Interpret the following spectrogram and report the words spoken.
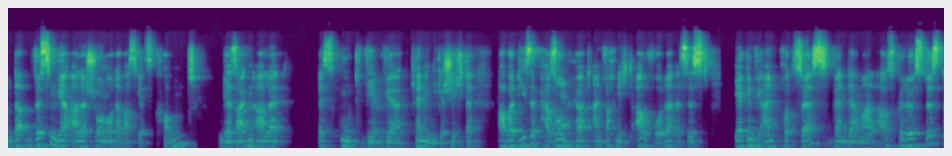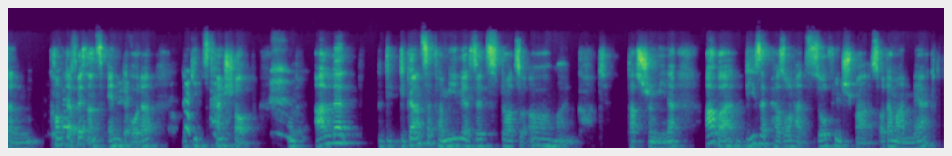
und da wissen wir alle schon, oder was jetzt kommt. Wir sagen alle, ist gut, wir, wir kennen die Geschichte, aber diese Person hört einfach nicht auf, oder? Es ist irgendwie ein Prozess, wenn der mal ausgelöst ist, dann kommt er bis ans Ende, oder? Da gibt es keinen Stopp. Und alle, die, die ganze Familie sitzt dort so, oh mein Gott, das schon wieder. Aber diese Person hat so viel Spaß oder man merkt,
